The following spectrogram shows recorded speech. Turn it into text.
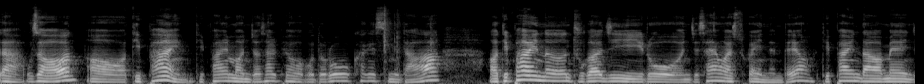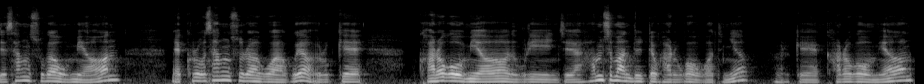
자, 우선 어, define, define 먼저 살펴보도록 하겠습니다. 어, define은 두 가지로 이제 사용할 수가 있는데요. define 다음에 이제 상수가 오면 매크로 상수라고 하고요. 이렇게 가로가 오면 우리 이제 함수 만들 때 가로가 오거든요. 이렇게 가로가 오면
